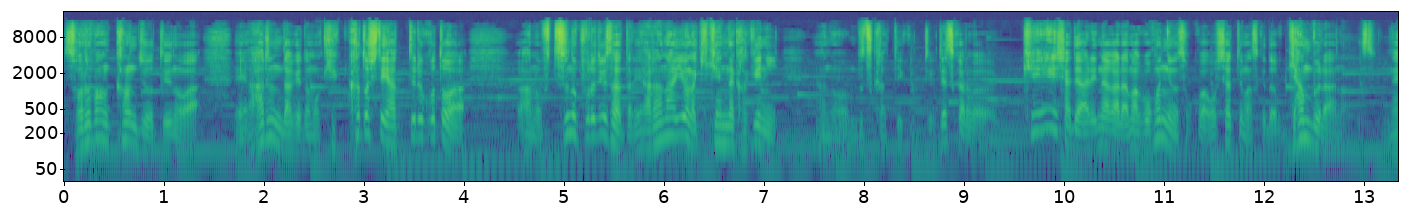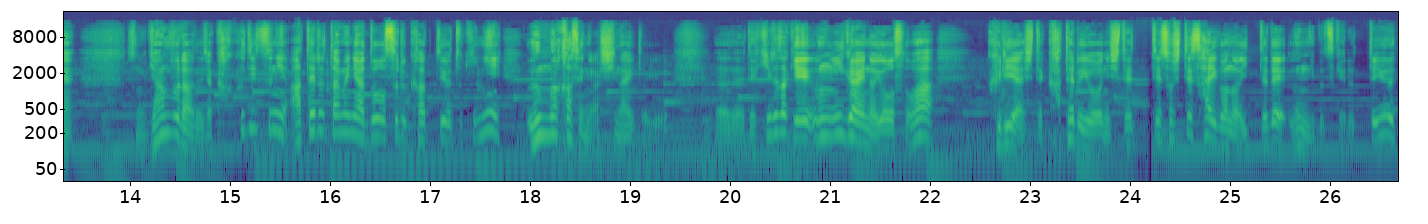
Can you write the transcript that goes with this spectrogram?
そろばん感情というのは、あるんだけども、結果としてやってることは、あの普通のプロデューサーだったらやらないような危険な賭けにあのぶつかっていくっていう。ですから経営者でありながら、まあ、ご本人もそこはおっしゃってますけどギャンブラーなんですよね。そのギャンブラーでじゃあ確実に当てるためにはどうするかっていう時に運任せにはしないという。できるだけ運以外の要素はクリアして勝てるようにしてってそして最後の一手で運にぶつけるっていう。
